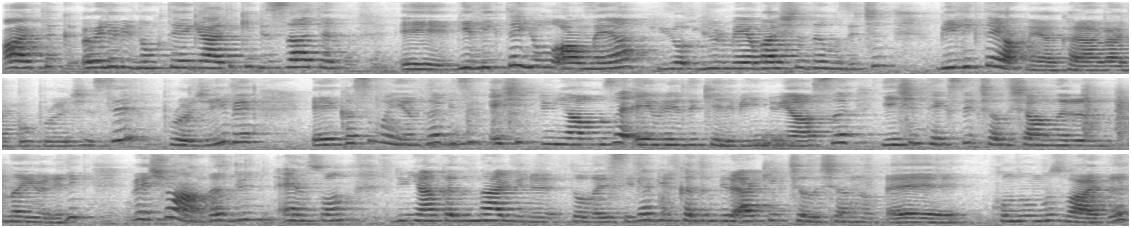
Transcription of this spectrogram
artık öyle bir noktaya geldik ki biz zaten e, birlikte yol almaya, yürümeye başladığımız için birlikte yapmaya karar verdik bu projesi, projeyi ve e, Kasım ayında bizim eşit dünyamıza evrildi Kelebeğin Dünyası Yeşim Tekstil çalışanlarına yönelik ve şu anda dün en son Dünya Kadınlar Günü dolayısıyla bir kadın bir erkek çalışanın e, konuğumuz vardı.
